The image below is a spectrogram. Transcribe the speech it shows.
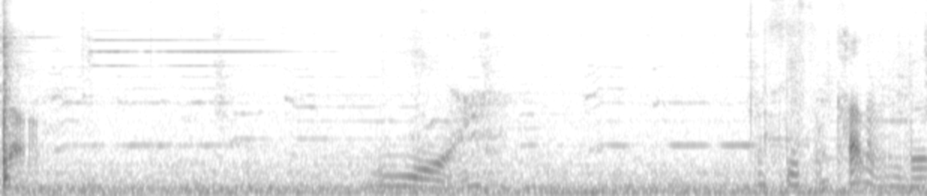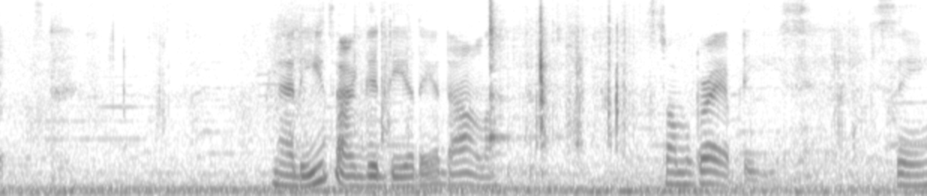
So yeah. Let's see some coloring books. Now these are a good deal. They're a dollar. So I'm gonna grab these. See?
